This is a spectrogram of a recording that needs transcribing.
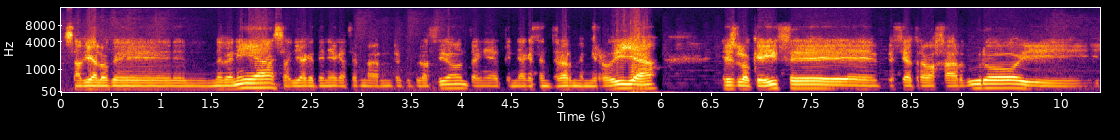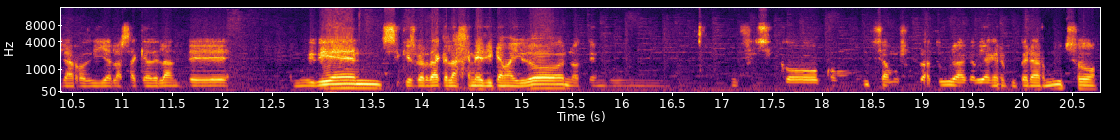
sabía lo que me venía, sabía que tenía que hacer una gran recuperación, tenía, tenía que centrarme en mi rodilla, es lo que hice, empecé a trabajar duro y, la rodilla la saqué adelante muy bien, sí que es verdad que la genética me ayudó, no tengo un, un físico con mucha musculatura que había que recuperar mucho,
